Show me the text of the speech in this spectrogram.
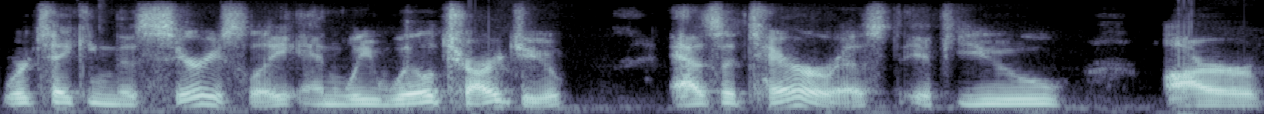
we're taking this seriously and we will charge you as a terrorist if you are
